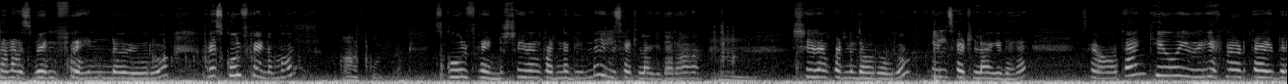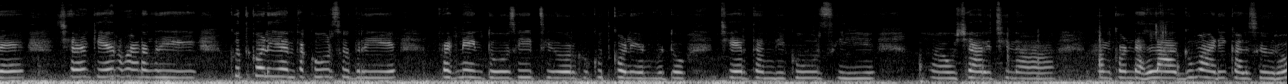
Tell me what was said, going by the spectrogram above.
ನನ್ನ ಹಸ್ಬೆಂಡ್ ಫ್ರೆಂಡ್ ಇವರು. ಅಂದರೆ ಸ್ಕೂಲ್ ಫ್ರೆಂಡ್ ಅಮ್ಮ? ಸ್ಕೂಲ್ ಫ್ರೆಂಡ್ ಶ್ರೀರಂಗಪಟ್ಟಣದಿಂದ ಇಲ್ಲಿ ಸೆಟ್ಲ್ ಆಗಿದ್ದಾರಾ? ಶ್ರೀರಂಗಪಟ್ಟಣದವ್ರವರು ಇಲ್ಲಿ ಸೆಟ್ಲ್ ಆಗಿದ್ದಾರೆ. ಸೊ ಥ್ಯಾಂಕ್ ಯು ಈ ವಿಡಿಯೋ ನೋಡ್ತಾ ಇದ್ರೆ. ಚೆನ್ನಾಗಿ ಕೇರ್ ಮಾಡಿದ್ರಿ. ಕುತ್ಕೊಳ್ಳಿ ಅಂತ ಕೂರಿಸಿದ್ರಿ. ಪ್ರೆಗ್ನೆಂಟು ಸೀಟ್ ಸಿಗೋವರೆಗೂ ಕುತ್ಕೊಳ್ಳಿ ಅಂದ್ಬಿಟ್ಟು ಚೇರ್ ತಂದು ಕೂರಿಸಿ ಹುಷಾರು ಚಿನ್ನ ಅಂದ್ಕೊಂಡು ಎಲ್ಲ ಹಗ್ಗು ಮಾಡಿ ಕಳಿಸಿದ್ರು.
